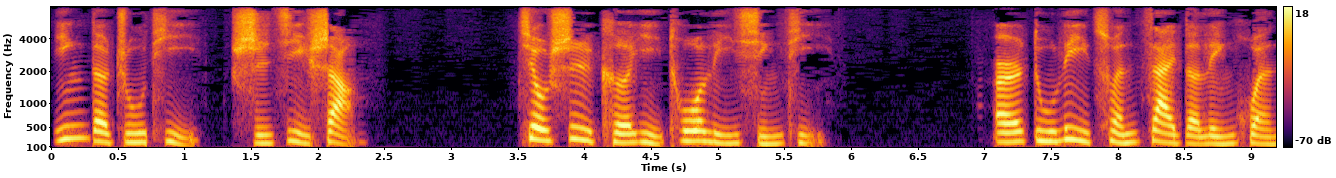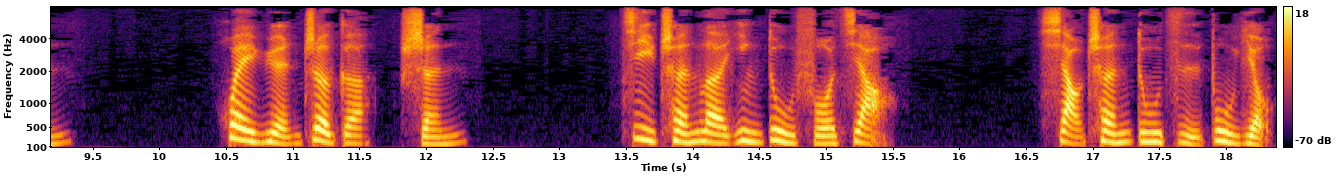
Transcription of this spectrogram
因的主体，实际上就是可以脱离形体而独立存在的灵魂。慧远这个神。继承了印度佛教，小乘独子不有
